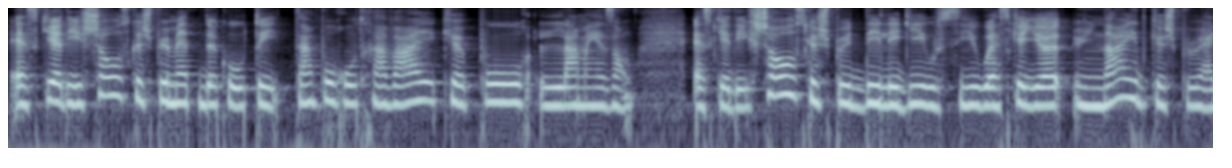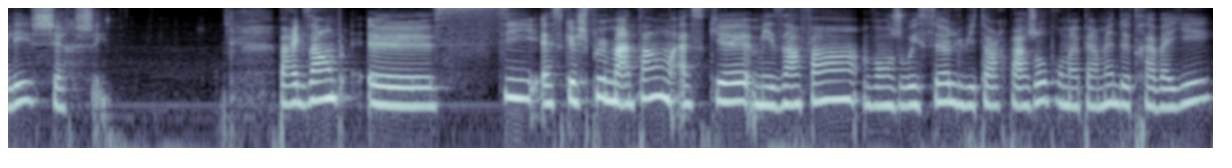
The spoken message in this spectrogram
Est-ce qu'il y a des choses que je peux mettre de côté tant pour au travail que pour la maison? Est-ce qu'il y a des choses que je peux déléguer aussi ou est-ce qu'il y a une aide que je peux aller chercher? Par exemple, euh, si est-ce que je peux m'attendre à ce que mes enfants vont jouer seuls 8 heures par jour pour me permettre de travailler?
